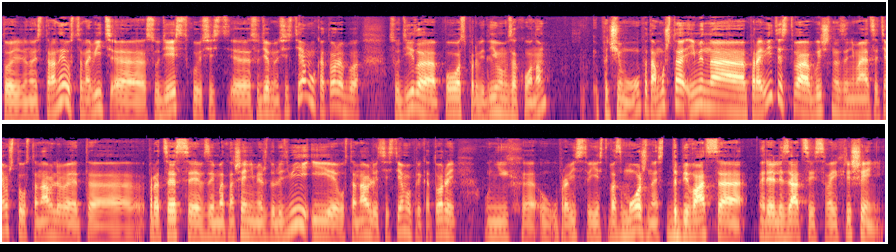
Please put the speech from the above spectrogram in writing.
той или иной страны установить э, судейскую, э, судебную систему, которая бы судила по справедливым законам. Почему? Потому что именно правительство обычно занимается тем, что устанавливает э, процессы взаимоотношений между людьми и устанавливает систему, при которой у них, э, у правительства есть возможность добиваться реализации своих решений.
